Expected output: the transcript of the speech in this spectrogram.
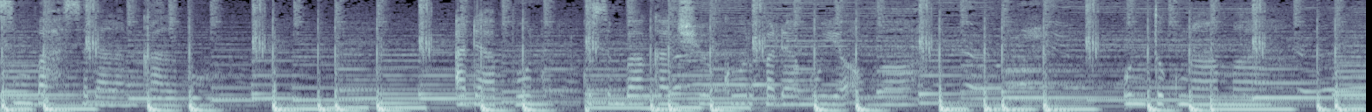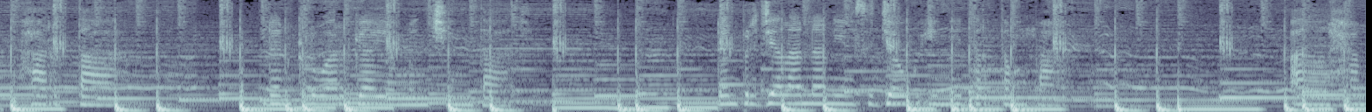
sembah sedalam kalbu Adapun kusembahkan syukur padamu ya Allah Untuk nama, harta, dan keluarga yang mencinta dan perjalanan yang sejauh ini tertempa. Alhamdulillah,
